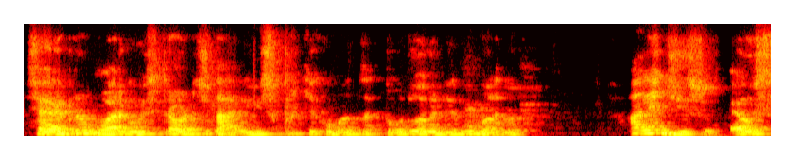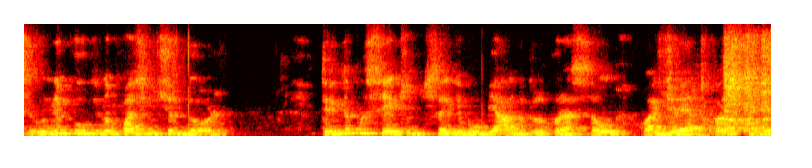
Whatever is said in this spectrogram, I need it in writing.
Cérebro é um órgão extraordinário, isso porque comanda todo o organismo humano. Além disso, é o único que não pode sentir dor. 30% do sangue bombeado pelo coração vai direto para o cérebro.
